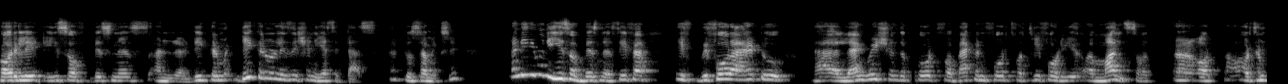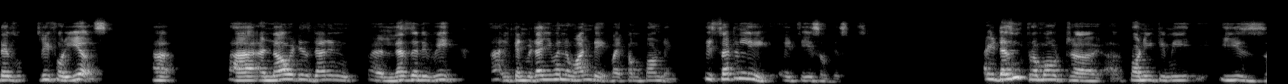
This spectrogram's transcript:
correlate ease of business and uh, decriminalization. Yes, it does to some extent, and even ease of business. If I, if before I had to uh, languish in the court for back and forth for three, four year, uh, months or, uh, or, or sometimes three, four years. Uh, uh, and now it is done in uh, less than a week. it can be done even in one day by compounding. It's certainly it's ease of business. It doesn't promote, according to me, ease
